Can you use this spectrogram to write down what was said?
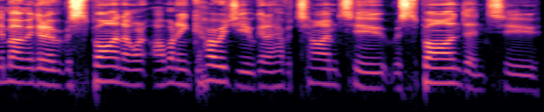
In a moment, we're going to respond. I want, I want to encourage you. We're going to have a time to respond and to,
